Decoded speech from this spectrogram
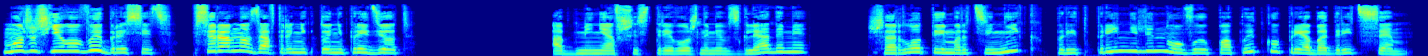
«Можешь его выбросить, все равно завтра никто не придет». Обменявшись тревожными взглядами, Шарлотта и Мартиник предприняли новую попытку приободрить Сэм.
